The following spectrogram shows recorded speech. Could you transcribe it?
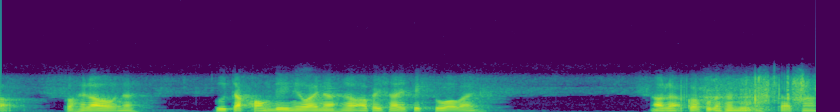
ก็ให้เรานะ รู้จักของดีนี่ไว้นะแล้วเอาไปใช้ติดตัวไว้ เอาละก็พูดกันเท่านี้สัตว์นะ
